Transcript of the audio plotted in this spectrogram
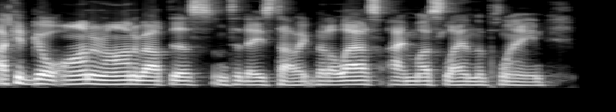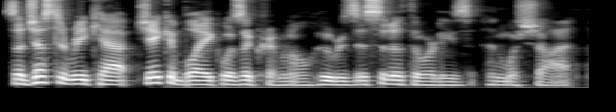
I could go on and on about this in today's topic, but alas, I must land the plane. So, just to recap, Jacob Blake was a criminal who resisted authorities and was shot.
